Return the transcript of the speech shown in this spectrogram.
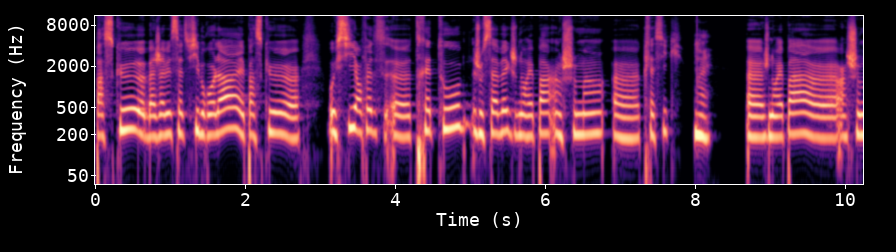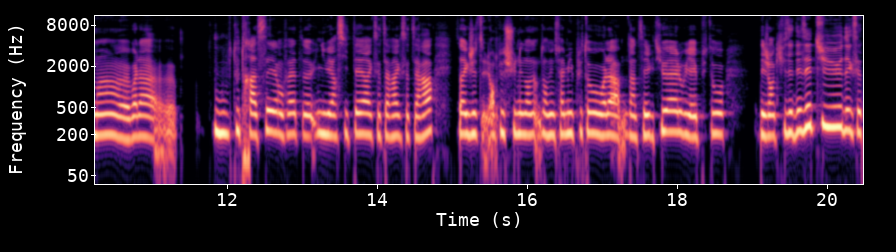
parce que bah, j'avais cette fibre là et parce que euh, aussi en fait très tôt, je savais que je n'aurais pas un chemin classique. Ouais. je n'aurais pas un chemin voilà tout, tout, tracé en fait universitaire etc etc c'est vrai que en plus je suis née dans, dans une famille plutôt voilà d'intellectuels où il y avait plutôt des gens qui faisaient des études, etc.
